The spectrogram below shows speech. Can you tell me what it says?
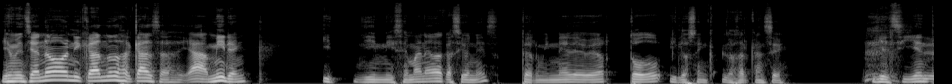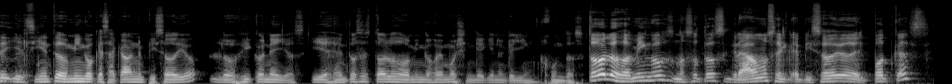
Y ellos me decían, no, ni cagando nos alcanza. Ya, miren. Y, y en mi semana de vacaciones terminé de ver todo y los, los alcancé. Y el siguiente, y el siguiente domingo que sacaban episodio, los vi con ellos. Y desde entonces todos los domingos vemos Shingeki no Kyojin juntos. Todos los domingos nosotros grabamos el episodio del podcast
